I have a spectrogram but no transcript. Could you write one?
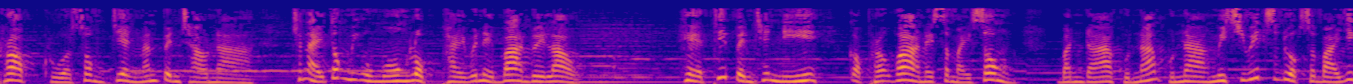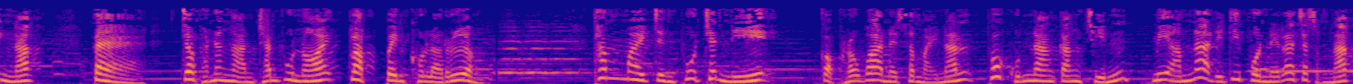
ครอบครัวส่งเจียงนั้นเป็นชาวนาฉะไหนต้องมีอุโมงค์หลบภัยไว้ในบ้านด้วยเล่า เหตุที่เป็นเช่นนี้ก็เพราะว่าในสมัยส่ง บรรดาขุนน้ำขุนนางมีชีวิตสะดวกสบายยิ่งนัก แต่เจ้าพนักงงานชั้นผู้น้อยกลับเป็นคนละเรื่องทำไมจึงพูดเช่นนี้ ก็เพราะว่าในสมัยนั้น พวกขุนนางกังฉินมีอำนาจอิทธิพลในราชสำนัก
